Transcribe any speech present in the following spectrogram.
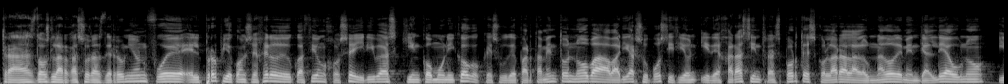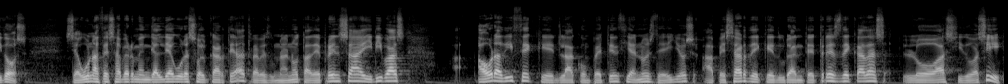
Tras dos largas horas de reunión, fue el propio consejero de Educación, José Iribas, quien comunicó que su departamento no va a variar su posición y dejará sin transporte escolar al alumnado de Mendialdea 1 y 2. Según hace saber Mendialdea Gureso el Cartea a través de una nota de prensa, Iribas ahora dice que la competencia no es de ellos, a pesar de que durante tres décadas lo ha sido así.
